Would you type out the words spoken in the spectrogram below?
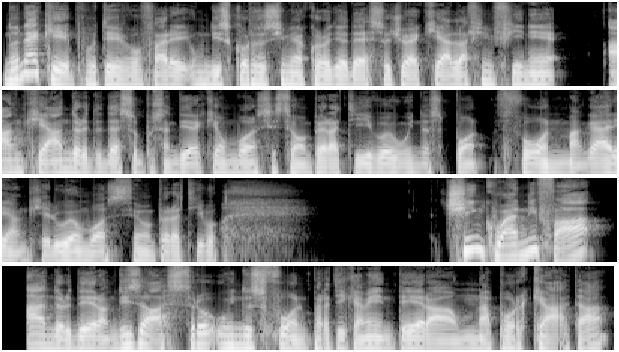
non è che potevo fare un discorso simile a quello di adesso, cioè che alla fin fine anche Android adesso possiamo dire che è un buon sistema operativo e Windows Phone magari anche lui è un buon sistema operativo. Cinque anni fa Android era un disastro, Windows Phone praticamente era una porcata,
